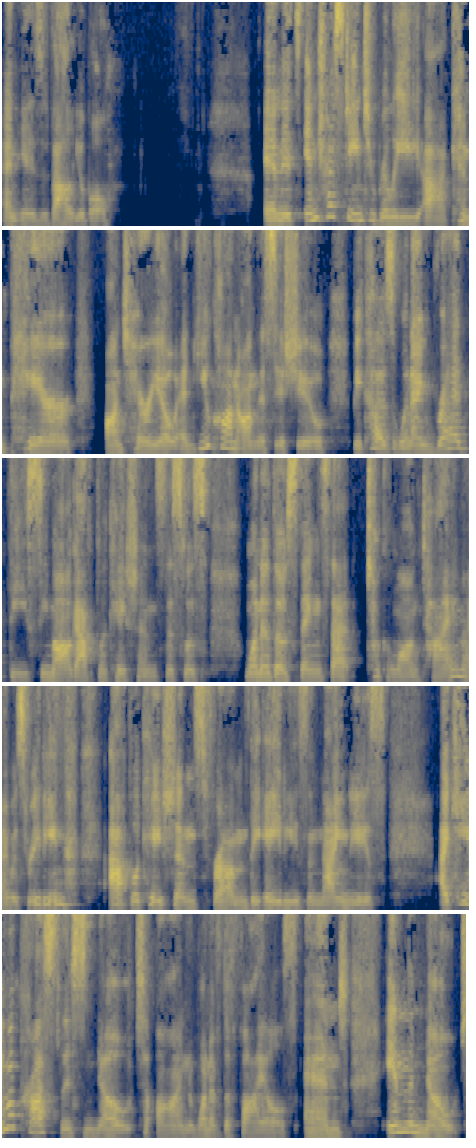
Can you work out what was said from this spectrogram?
and is valuable. And it's interesting to really uh, compare Ontario and Yukon on this issue because when I read the CMOG applications, this was one of those things that took a long time. I was reading applications from the 80s and 90s, I came across this note on one of the files. And in the note,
